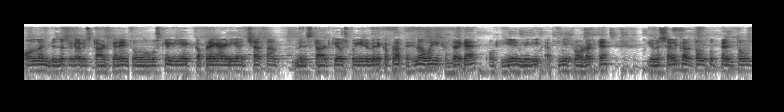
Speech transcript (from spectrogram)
ऑनलाइन बिज़नेस वगैरह भी स्टार्ट करें। तो उसके लिए कपड़े का आइडिया अच्छा था। मैंने स्टार्ट किया उसको। ये जो मैंने कपड़ा पहना हुआ, ये खद्दर का है और ये मेरी अपनी प्रोडक्ट है, जो मैं सेल करता हूँ, खुद पहनता हूँ,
